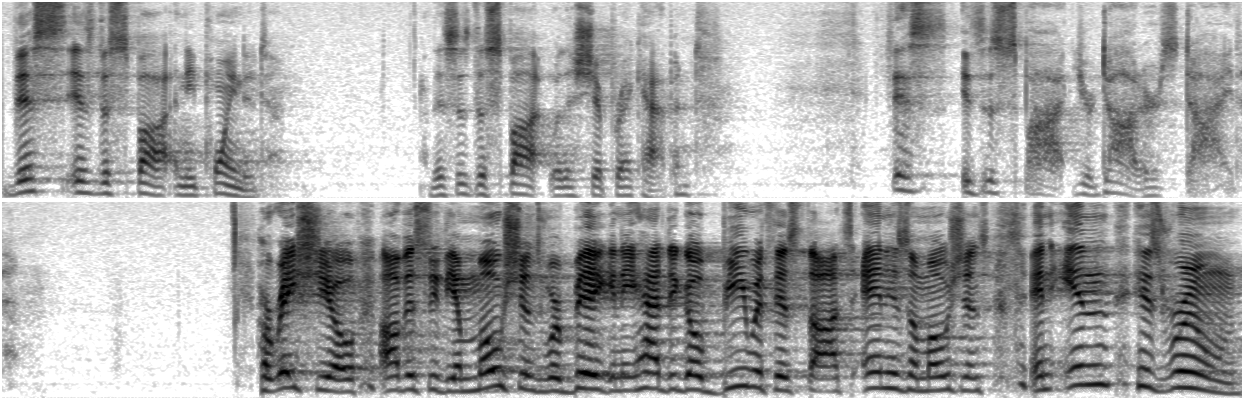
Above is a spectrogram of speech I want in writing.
This is the spot, and he pointed. This is the spot where the shipwreck happened. This is the spot your daughters died. Horatio, obviously, the emotions were big, and he had to go be with his thoughts and his emotions. And in his room,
